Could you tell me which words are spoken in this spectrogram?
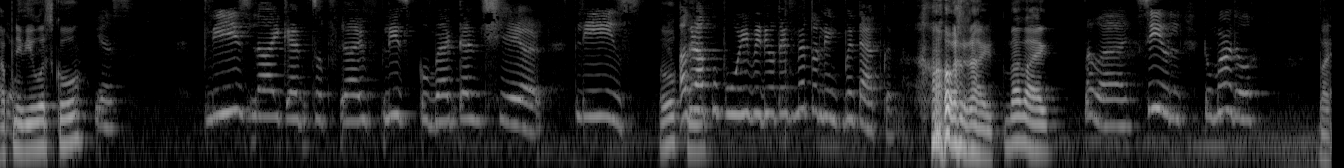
अपने व्यूअर्स को? Please like and subscribe please comment and share please Please. अगर आपको पूरी वीडियो देखना है तो लिंक में टैप करना। All right bye bye bye bye see you tomorrow bye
